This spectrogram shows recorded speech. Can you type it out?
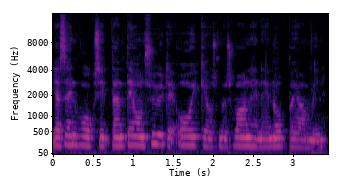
ja sen vuoksi tämän teon syyteoikeus myös vanhenee nopeammin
